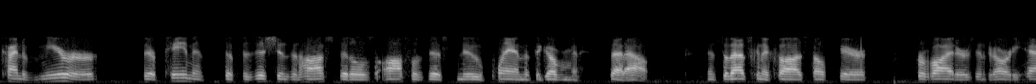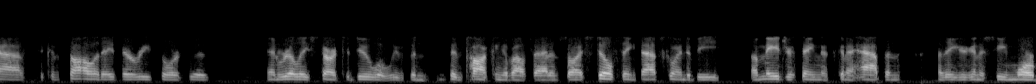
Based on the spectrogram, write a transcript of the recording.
kind of mirror their payments to physicians and hospitals off of this new plan that the government set out. And so that's going to cause healthcare providers, and it already has, to consolidate their resources and really start to do what we've been been talking about that. And so I still think that's going to be a major thing that's going to happen. I think you're going to see more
